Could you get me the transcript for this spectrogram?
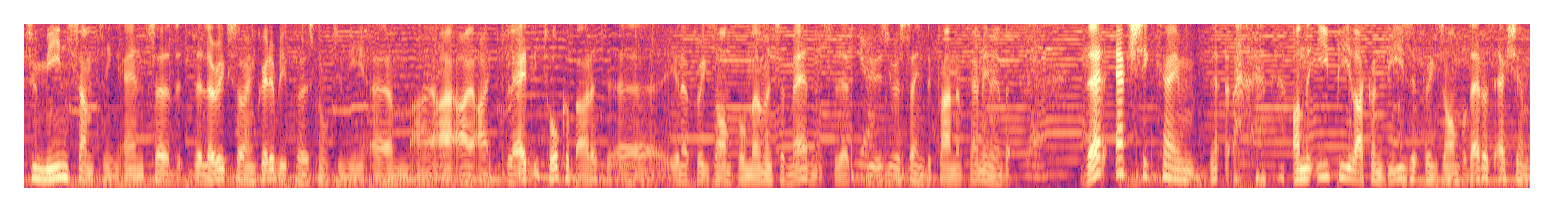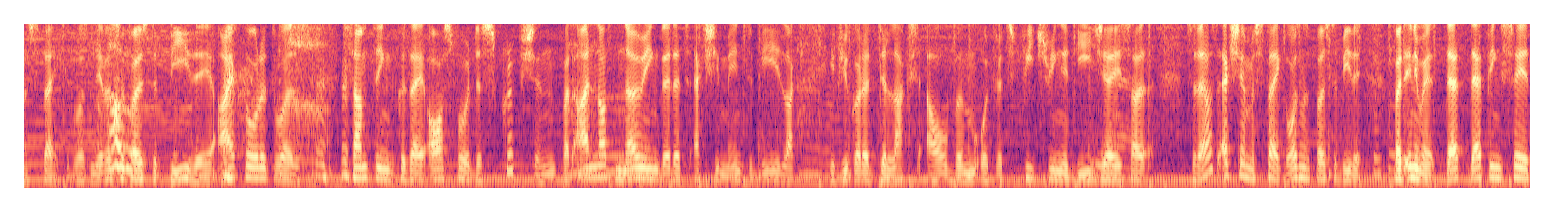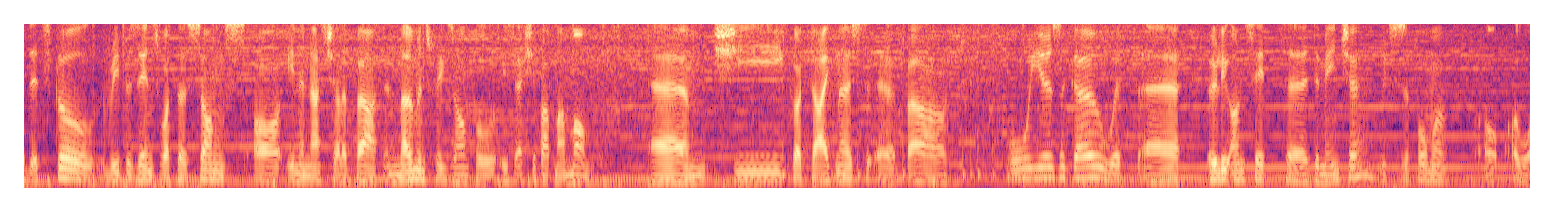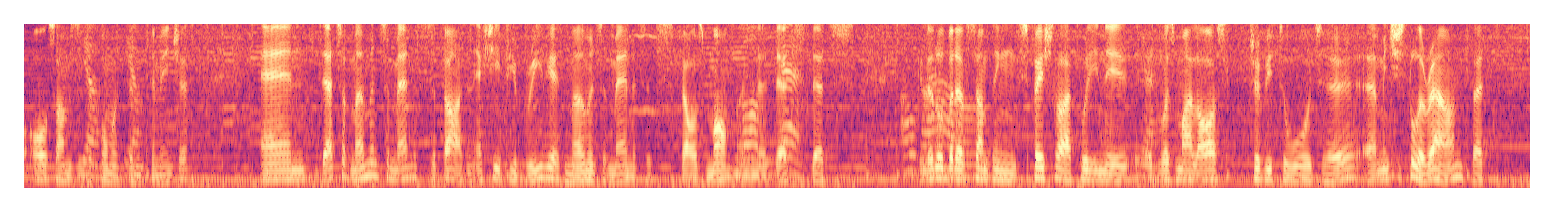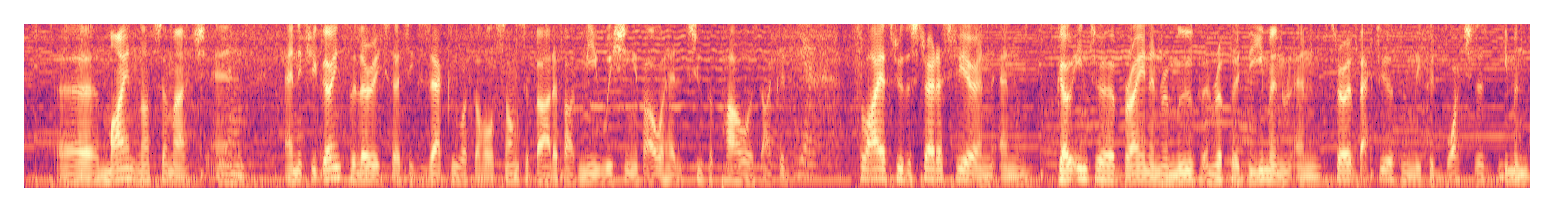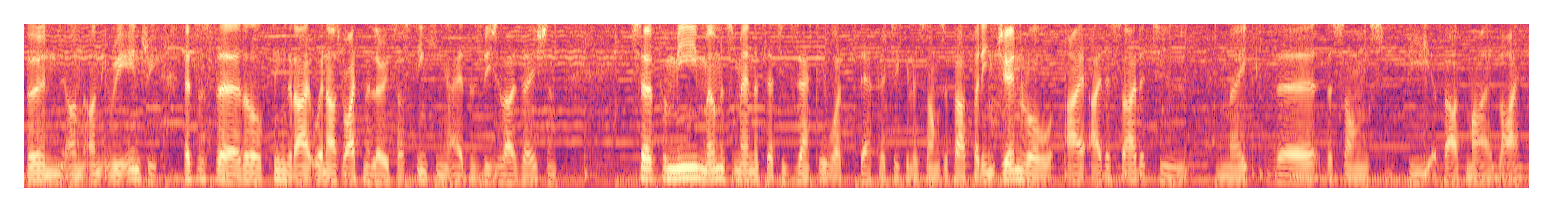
to mean something, and so the, the lyrics are incredibly personal to me. Um, I, I, I- gladly talk about it. Uh, you know, for example, "Moments of Madness," that Yeah. as you were saying, decline of family member. Yeah. That actually came on the EP, like on Deezer, for example. That was actually a mistake. It was never Oh. supposed to be there. I thought it was something because they asked for a description, but I'm not knowing that it's actually meant to be like if you've got a deluxe album or if it's featuring a DJ. Yeah. So, so that was actually a mistake. It wasn't supposed to be there. but anyway, that that being said, it still represents what the songs are in a nutshell about. And Moments, for example, is actually about my mom. Um, she got diagnosed about four years ago with uh, early onset uh, dementia, which is a form of al- al- Alzheimer's is Yeah, a form of dem- yeah. dementia. And that's what Moments of Madness is about. And actually, if you abbreviate Moments of Madness, it spells mom. And that's yeah. that's Oh, a little bit of something special I put in there. It was my last tribute towards her. I mean, she's still around, but uh, mine not so much. And and if you go into the lyrics, that's exactly what the whole song's about. About me wishing if I had superpowers, I could Yes. fly through the stratosphere and, and go into her brain and remove and rip her demon and throw it back to earth and we could watch this demon burn on, on re-entry. That's just a little thing that I, when I was writing the lyrics, I was thinking I had this visualization. So for me, Moments of Madness, that's exactly what that particular song's about. But in general, I, I decided to make the, the songs be about my life.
